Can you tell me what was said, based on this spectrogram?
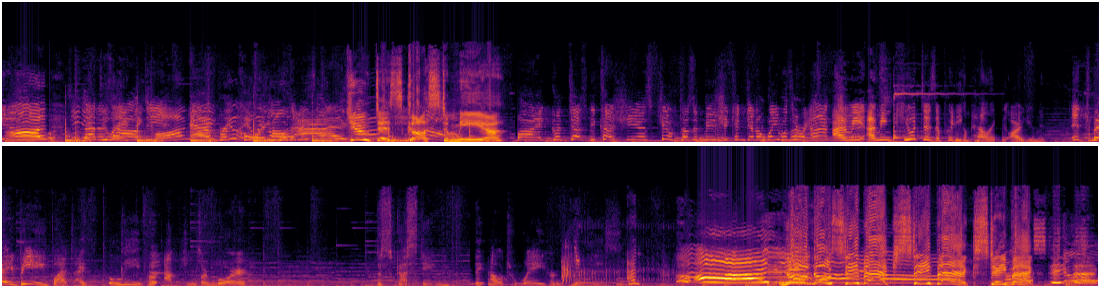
is. Aw, she didn't do anything wrong. Every coin would add. You disgust me. My good, just because she is cute doesn't mean she can get away with her actions. I mean, I mean, cute is a pretty compelling argument. It may be, but I believe her actions are more disgusting. They outweigh her cuteness. And oh, No, no, stay back, stay back, stay back. Stay back.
